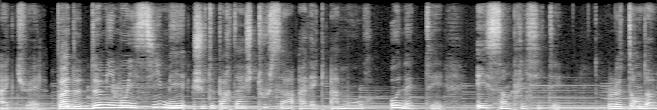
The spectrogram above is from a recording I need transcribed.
actuel. Pas de demi-mot ici, mais je te partage tout ça avec amour, honnêteté et simplicité. Le temps d'un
